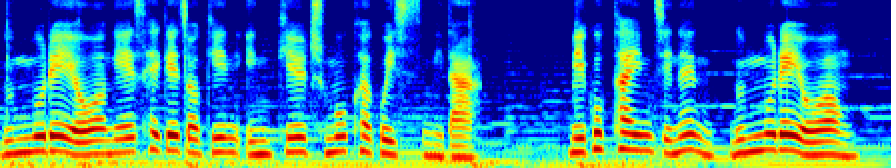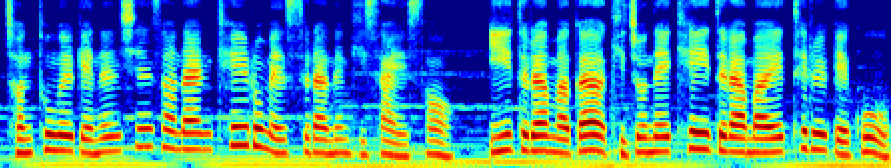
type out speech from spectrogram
눈물의 여왕의 세계적인 인기를 주목하고 있습니다. 미국 타임지는 눈물의 여왕, 전통을 깨는 신선한 K-로맨스라는 기사에서 이 드라마가 기존의 K-드라마의 틀을 깨고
